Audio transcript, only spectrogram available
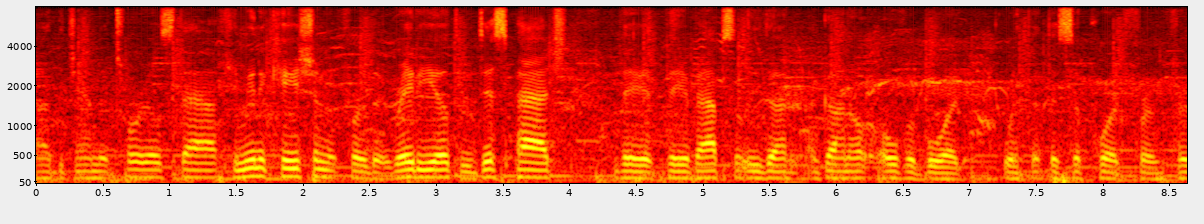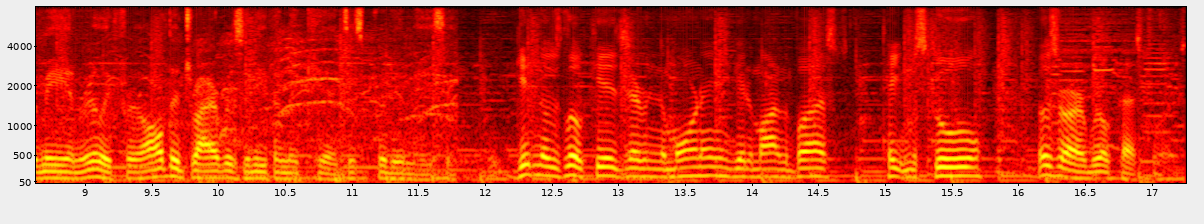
uh, the janitorial staff. Communication for the radio through dispatch, they, they've absolutely done gone overboard with the, the support for, for me and really for all the drivers and even the kids. It's pretty amazing. Getting those little kids every in the morning, get them on the bus, take them to school, those are our real customers.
